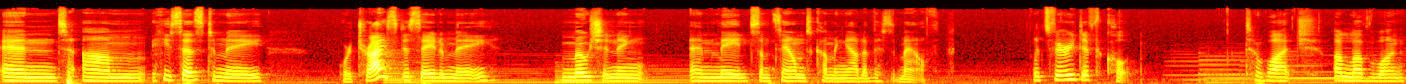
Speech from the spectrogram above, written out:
And um, he says to me, or tries to say to me, motioning and made some sounds coming out of his mouth. It's very difficult to watch a loved one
